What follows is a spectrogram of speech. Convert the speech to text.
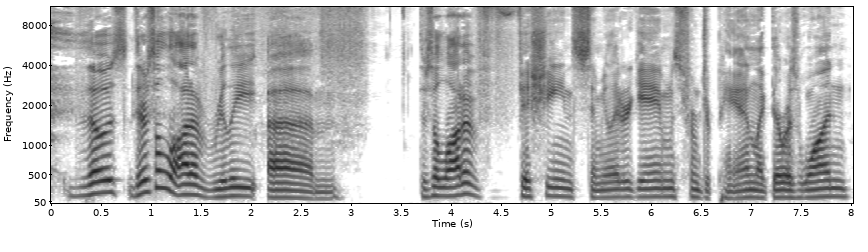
Those there's a lot of really um, there's a lot of fishing simulator games from Japan. Like there was one,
